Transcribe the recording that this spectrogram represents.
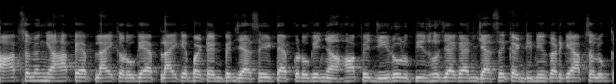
आप सब लोग यहाँ पे अप्लाई करोगे। अप्लाई के बटन पे जैसे ही टाइप करोगे, यहाँ पे ज़ीरो रुपीज़ हो जाएगा। एंड जैसे कंटिन्यू करके आप सब लोग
